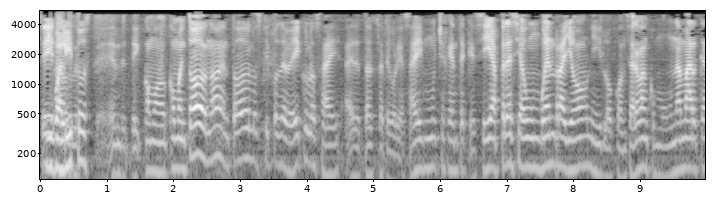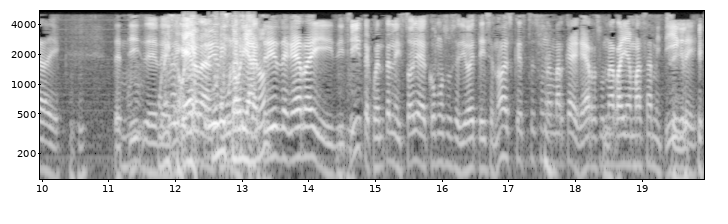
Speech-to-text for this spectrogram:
sí, igualitos. no, de, de, de, como como en todo no en todos los tipos de vehículos hay hay de todas categorías. Hay mucha gente que sí aprecia un buen rayón y lo conservan como una marca de uh -huh de, ti, de, una, de, historia, guerra, una, una historia, cicatriz ¿no? de guerra y, y, sí, te cuentan la historia de cómo sucedió y te dicen, no, es que esta es una marca de guerra, es una raya más a mi tigre. Sí.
